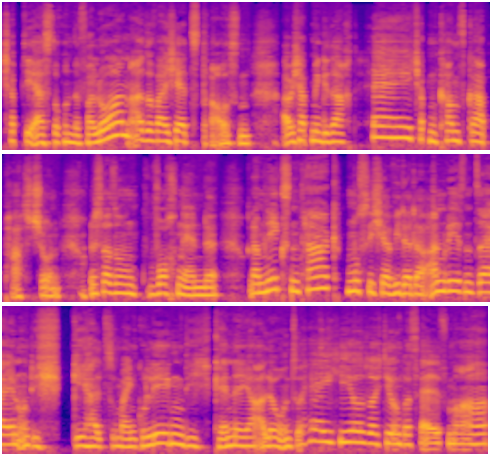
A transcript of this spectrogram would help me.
Ich habe die erste Runde verloren, also war ich jetzt draußen. Aber ich habe mir gedacht, hey, ich habe einen Kampf gehabt, passt schon. Und es war so ein Wochenende. Und am nächsten Tag muss ich ja wieder da anwesend sein und ich gehe halt zu meinen Kollegen, die ich kenne ja alle und so, hey, hier, soll ich dir irgendwas helfen? Ah.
